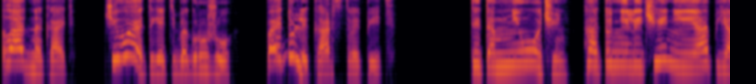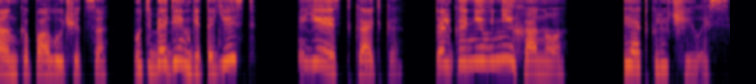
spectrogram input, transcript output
Ладно, Кать, чего это я тебя гружу? Пойду лекарства пить. Ты там не очень, а то не лечение, а пьянка получится. У тебя деньги-то есть? Есть, Катька. Только не в них оно. и отключилась.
